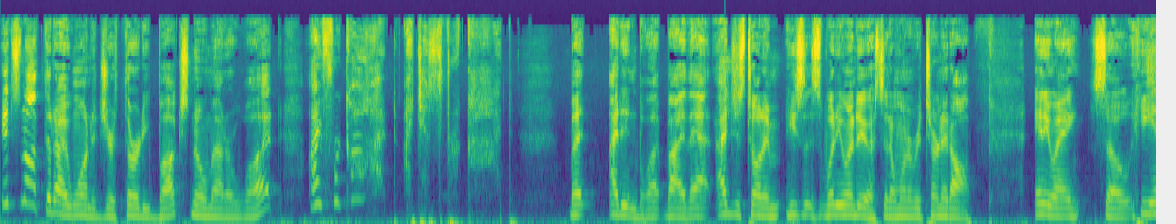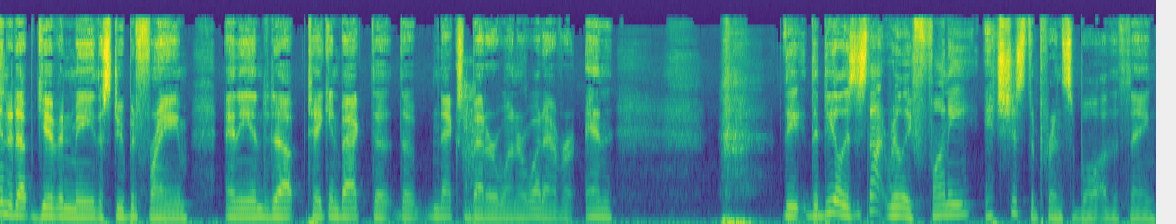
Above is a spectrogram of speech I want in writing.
It's not that i wanted your 30 bucks no matter what. I forgot. I just forgot. But i didn't buy that. I just told him he says what do you want to do? I said i want to return it all Anyway, so he ended up giving me the stupid frame, and he ended up taking back the the next better one or whatever. And the the deal is, it's not really funny. It's just the principle of the thing.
